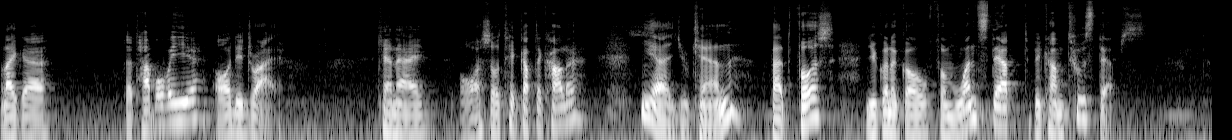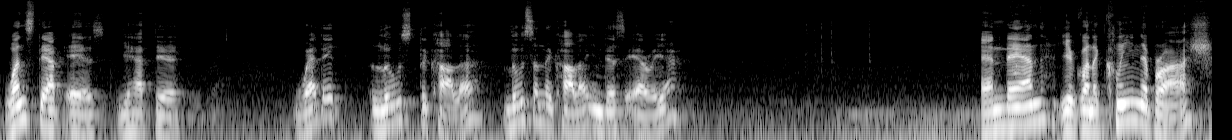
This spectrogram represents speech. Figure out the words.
Like uh, the top over here all the dry. Can I also take up the color? Yeah, you can. But first, you're gonna go from one step to become two steps. One step is you have to wet it, lose the color, loosen the color in this area. And then you're gonna clean the brush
